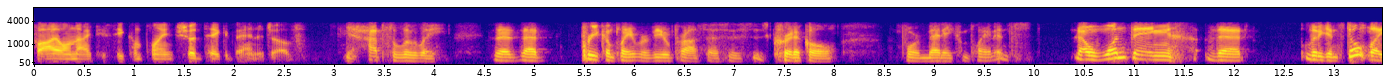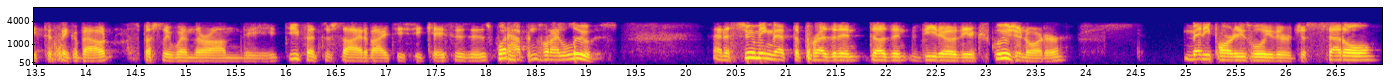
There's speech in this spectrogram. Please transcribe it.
file an ITC complaint should take advantage of. Yeah, absolutely. That that pre-complaint review process is, is critical for many complainants. Now, one thing that litigants don't like to think about, especially when they're on the defensive side of ITC cases, is what happens when I lose? And assuming that the president doesn't veto the exclusion order, many parties will either just settle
